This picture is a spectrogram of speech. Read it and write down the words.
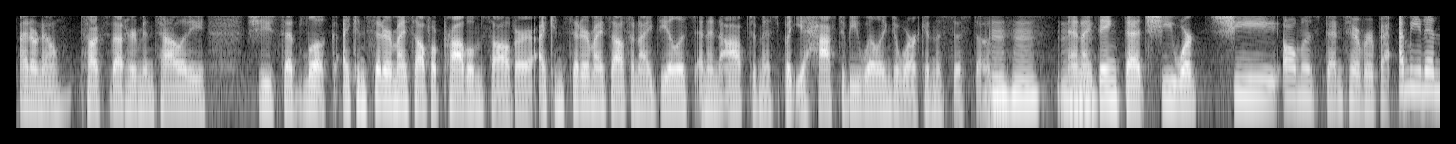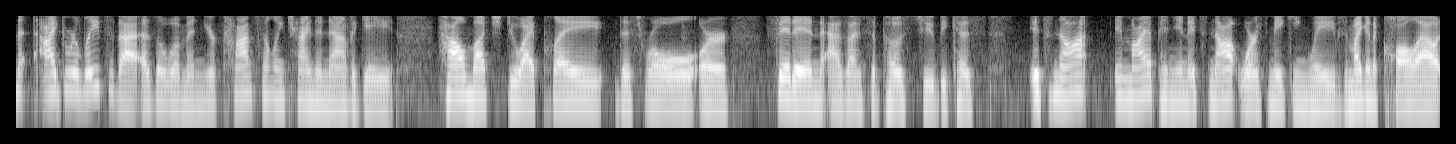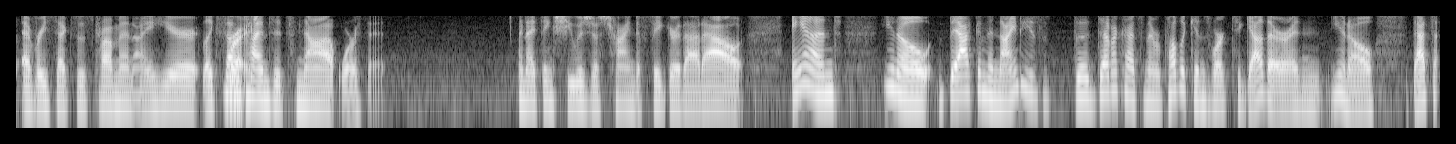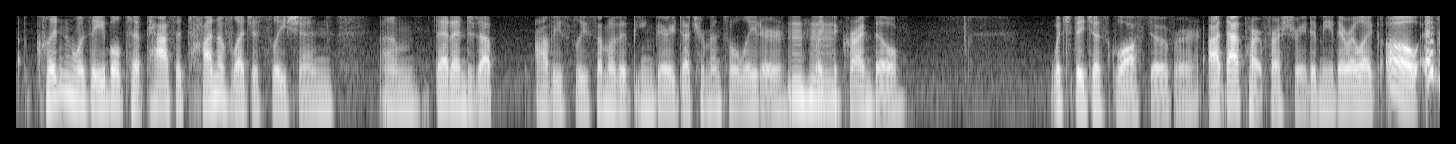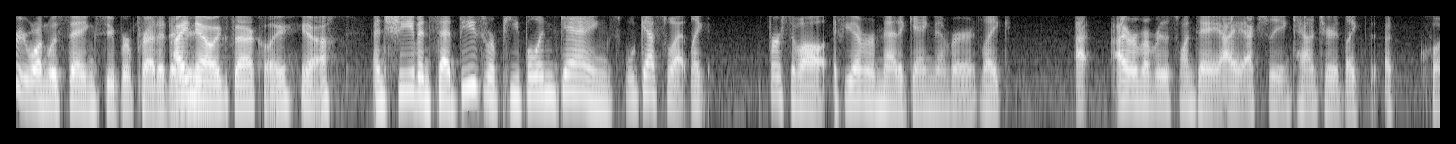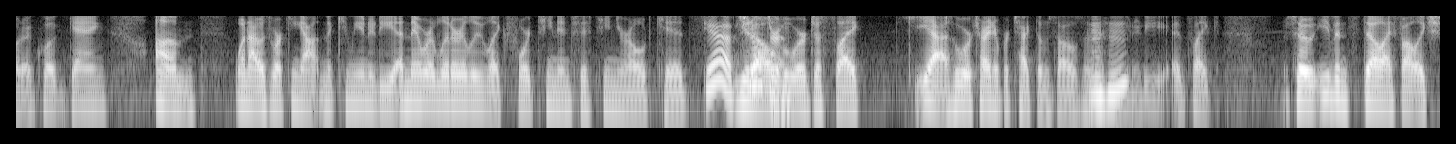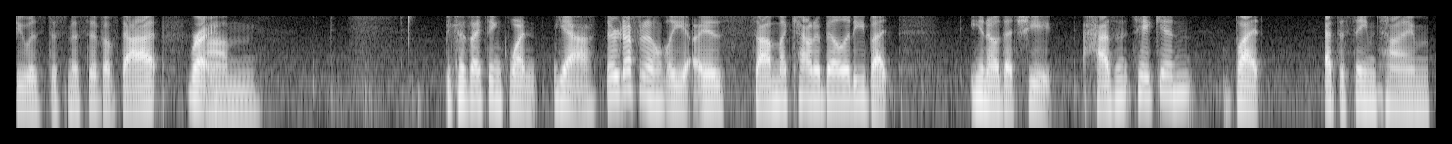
I don't know, talks about her mentality. She said, Look, I consider myself a problem solver. I consider myself an idealist and an optimist, but you have to be willing to work in the system. Mm-hmm, and I mm-hmm. think that she worked, she almost bent over back. I mean, and I relate to that as a woman. You're constantly trying to navigate how much do I play this role or fit in as I'm supposed to because it's not in my opinion it's not worth making waves. Am I going to call out every sexist comment I hear? Like Right. sometimes it's not worth it. And I think she was just trying to figure that out. And, you know, back in the 90s, the Democrats and the Republicans worked together. And, you know, that's Clinton was able to pass a ton of legislation um, that ended up, obviously, some of it being very detrimental later, like the crime bill. Which they just glossed over. Uh, that part frustrated me. They were like, "Oh, everyone was saying super predators." I know exactly. Yeah. And she even said these were people in gangs. Well, guess what? Like, first of all, if you ever met a gang member, like, I, I remember this one day I actually encountered like a quote unquote gang um, when I was working out in the community, and they were literally like 14 and 15 year old kids. Yeah, you children. know, who were just like, yeah, who are trying to protect themselves in their Mm-hmm. community. It's like, so even still, I felt like she was dismissive of that Right. um, because I think one, yeah, there definitely is some accountability, but you know that she hasn't taken. But at the same time,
